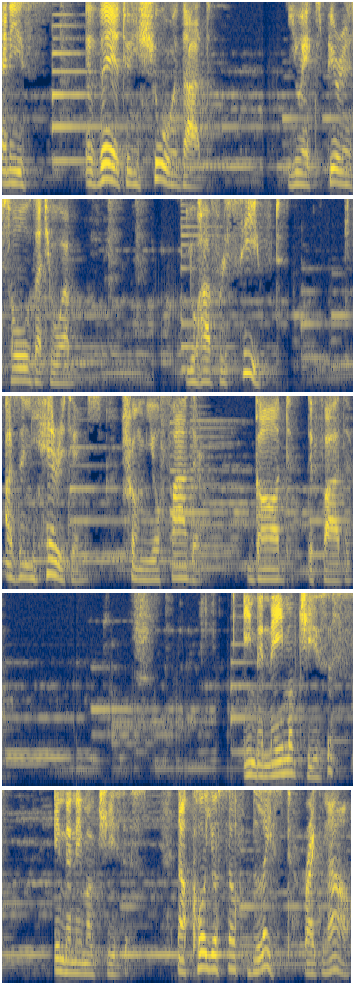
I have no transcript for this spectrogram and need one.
And He's there to ensure that you experience all that you have, you have received as an inheritance from your Father, God the Father. In the name of Jesus, in the name of Jesus. Now call yourself blessed right now.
